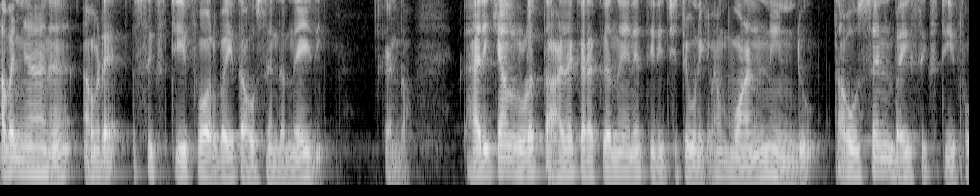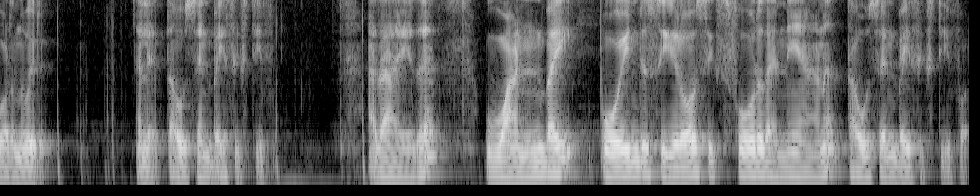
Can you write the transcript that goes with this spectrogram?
അപ്പം ഞാൻ അവിടെ സിക്സ്റ്റി ഫോർ ബൈ തൗസൻഡ് എന്ന് എഴുതി. കണ്ടോ? ഹരിക്കാനുള്ള താഴെ കിടക്കുന്നതിനെ തിരിച്ചിട്ട് ഗുണിക്കണം. One into thousand by sixty four എന്ന് വരും. അല്ലേ? തൗസൻഡ് ബൈ സിക്സ്റ്റി ഫോർ അതായത് one by point zero six four തന്നെയാണ് തൗസൻഡ് ബൈ സിക്സ്റ്റി ഫോർ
